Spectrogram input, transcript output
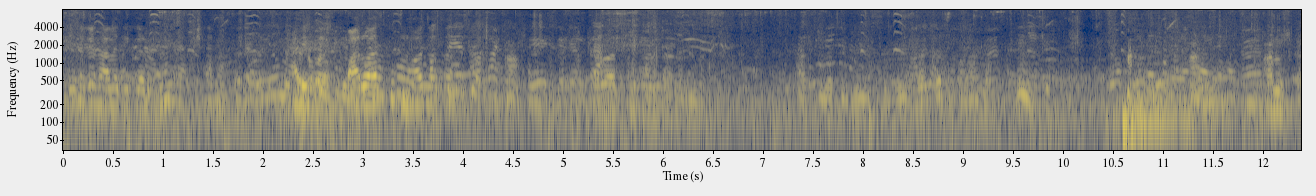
हे सगळं झालं तिकडचं आधी पारू आज खूप महत्त्वाचा अनुष्का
